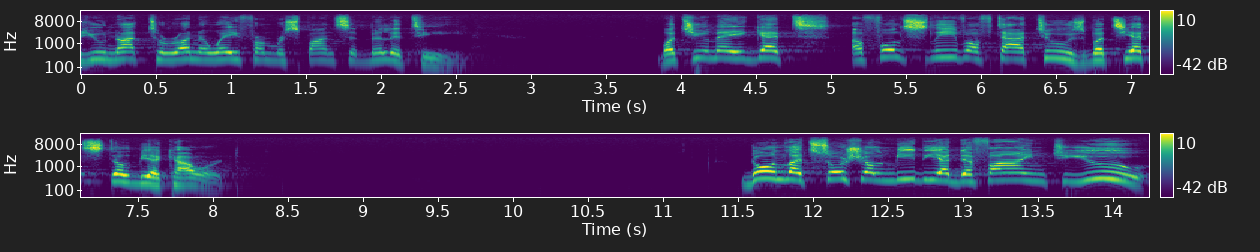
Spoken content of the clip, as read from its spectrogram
you not to run away from responsibility. But you may get a full sleeve of tattoos, but yet still be a coward. Don't let social media define to you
